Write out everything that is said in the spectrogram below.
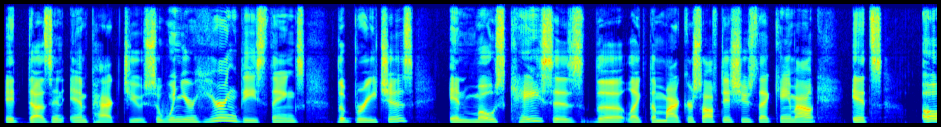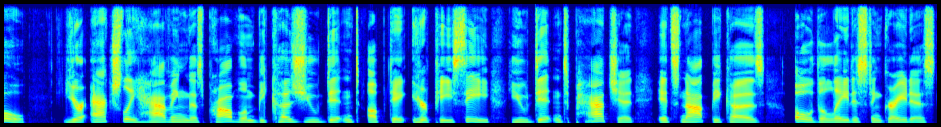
it doesn't impact you. So when you're hearing these things, the breaches, in most cases, the like the Microsoft issues that came out, it's oh, you're actually having this problem because you didn't update your PC. You didn't patch it. It's not because oh, the latest and greatest,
